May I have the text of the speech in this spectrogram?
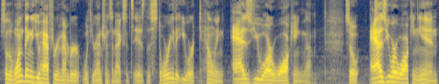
so, the one thing that you have to remember with your entrance and exits is the story that you are telling as you are walking them. So, as you are walking in,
